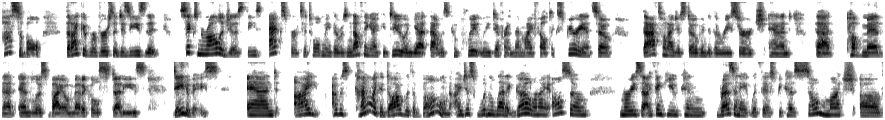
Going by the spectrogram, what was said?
possible that I could reverse a disease that six neurologists, these experts, had told me there was nothing I could do. And yet that was completely different than my felt experience. So that's when I just dove into the research and that PubMed, that endless biomedical studies database. And I I was kind of like a dog with a bone. I just wouldn't let it go. And I also, Mariza, I think you can resonate with this because so much of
